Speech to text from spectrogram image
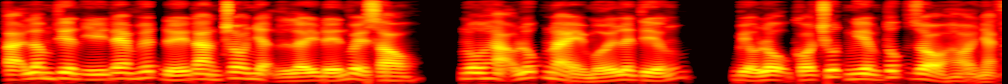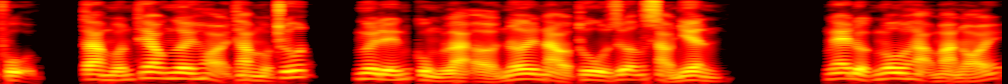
Tại lâm thiên ý đem huyết đế đan cho nhận lấy đến về sau, nô hạo lúc này mới lên tiếng, biểu lộ có chút nghiêm túc dò hỏi nhạc phụ, ta muốn theo ngươi hỏi thăm một chút, ngươi đến cùng là ở nơi nào thu dưỡng xảo nhiên? Nghe được nô hạo mà nói,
